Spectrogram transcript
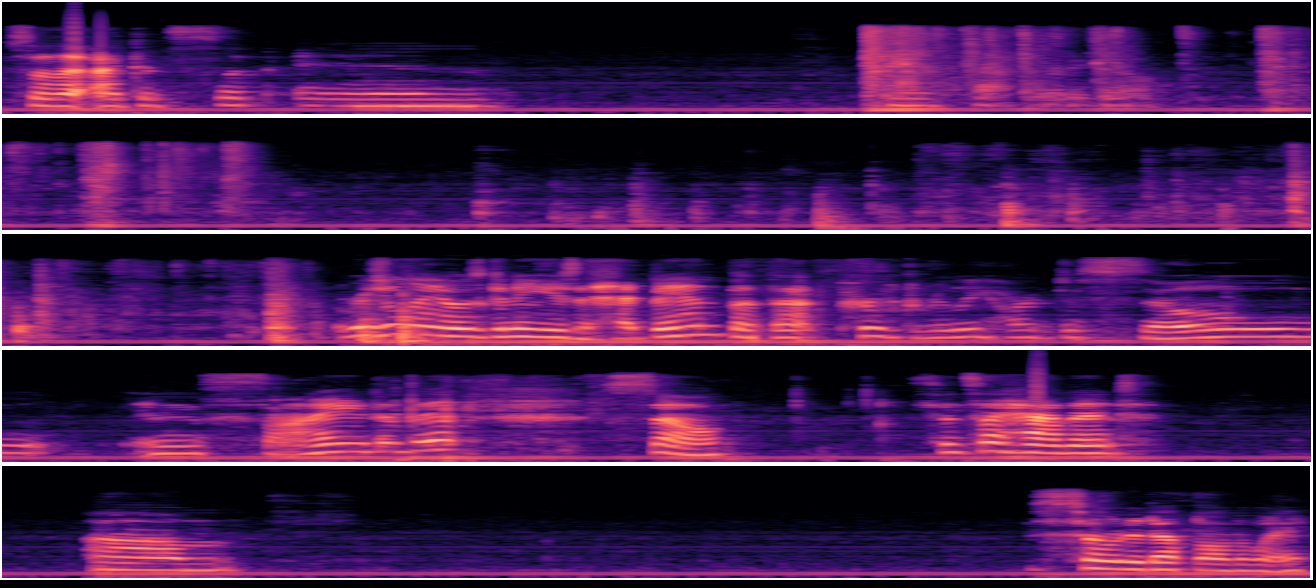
so that I could slip in. Where to go? Originally I was going to use a headband, but that proved really hard to sew inside of it. So, since I haven't um, sewed it up all the way,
